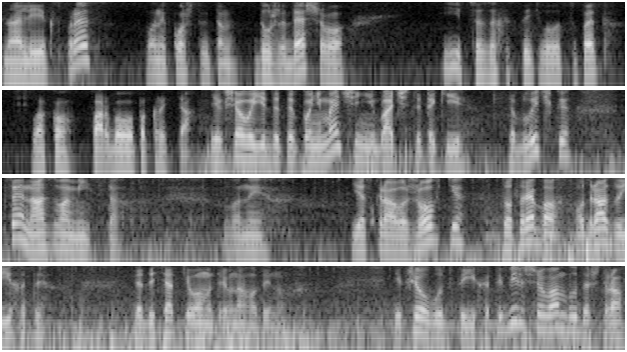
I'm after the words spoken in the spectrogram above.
на AliExpress. Вони коштують там дуже дешево. І це захистить велосипед лакофарбове покриття. Якщо ви їдете по Німеччині і бачите такі таблички, це назва міста. Вони яскраво жовті, то треба одразу їхати 50 км на годину. Якщо ви будете їхати більше, вам буде штраф.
